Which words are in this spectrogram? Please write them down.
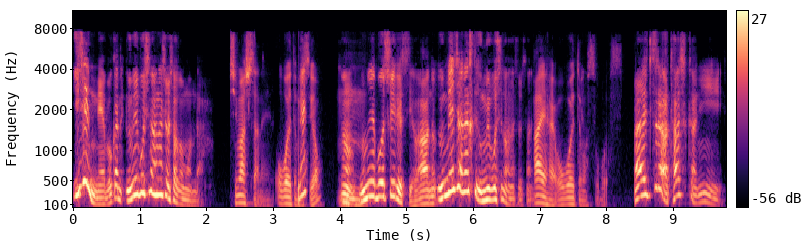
以前ね、僕はね、梅干しの話をしたと思うんだ。しましたね。覚えてますよ。うん、梅干しですよ。あの、梅じゃなくて梅干しの話をしたんだ。はいはい、覚えてます、覚えてます。あいつらは確かに、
